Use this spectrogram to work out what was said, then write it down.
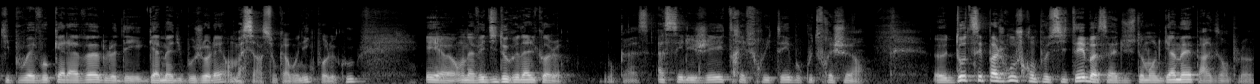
qui pouvait évoquer à l'aveugle des gamets du Beaujolais, en macération carbonique pour le coup. Et on avait 10 degrés d'alcool, donc assez léger, très fruité, beaucoup de fraîcheur. D'autres cépages rouges qu'on peut citer, bah, ça va être justement le gamay par exemple,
